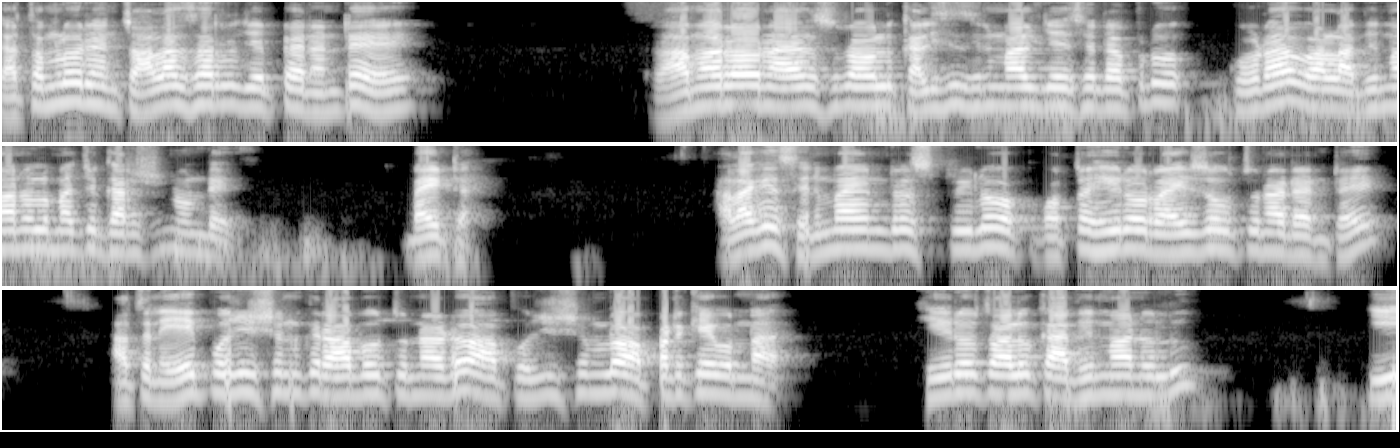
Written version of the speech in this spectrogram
గతంలో నేను చాలాసార్లు చెప్పానంటే రామారావు నాగేశ్వరరావులు కలిసి సినిమాలు చేసేటప్పుడు కూడా వాళ్ళ అభిమానుల మధ్య ఘర్షణ ఉండేది బయట. అలాగే సినిమా ఇండస్ట్రీలో ఒక కొత్త హీరో రైజ్ అవుతున్నాడంటే అతను ఏ పొజిషన్కి రాబోతున్నాడో ఆ పొజిషన్లో అప్పటికే ఉన్న హీరో తాలూకా అభిమానులు ఈ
